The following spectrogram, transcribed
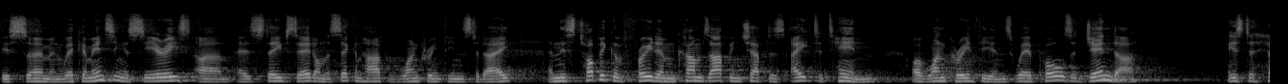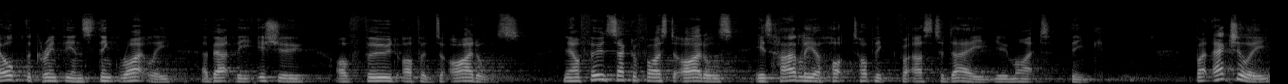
this sermon. We're commencing a series, um, as Steve said, on the second half of 1 Corinthians today, and this topic of freedom comes up in chapters 8 to 10 of 1 Corinthians, where Paul's agenda is to help the Corinthians think rightly about the issue of food offered to idols. Now, food sacrificed to idols is hardly a hot topic for us today, you might think. But actually,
